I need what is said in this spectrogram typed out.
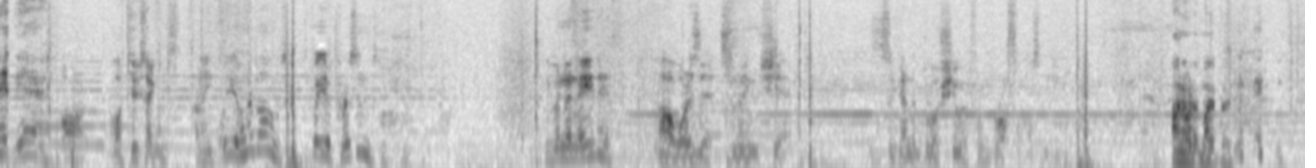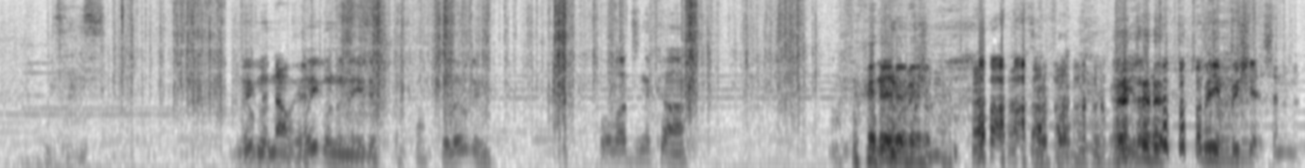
Mate, yeah. Oh, oh, two seconds. I need. What are you on about? Got your present. Oh. You're gonna need it. Oh, what is it? Something shit. Is it some kind of brochure for a brothel or something? I know what it might be. Google it now, yeah? We're gonna need it. Absolutely. Four lads in the car. That's what I thought it might be. really appreciate sentiment.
